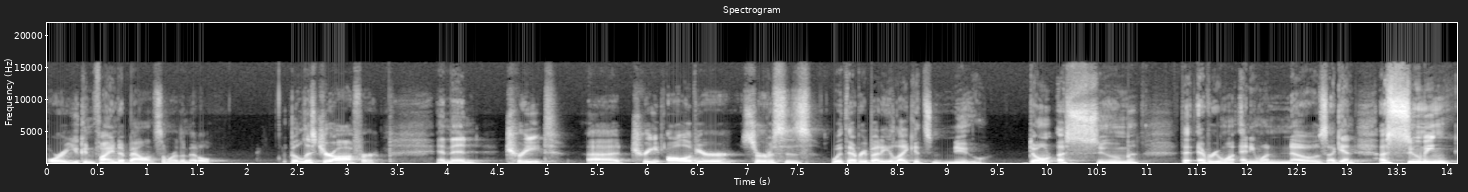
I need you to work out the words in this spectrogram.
or you can find a balance somewhere in the middle. But list your offer, and then treat uh, treat all of your services with everybody like it's new. Don't assume that everyone anyone knows. Again, assuming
